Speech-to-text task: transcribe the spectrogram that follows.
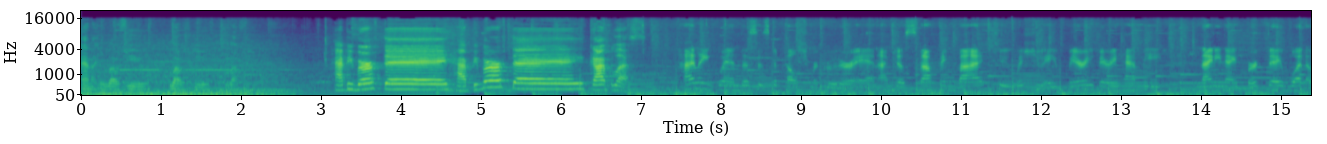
and I love you, love you, love you. Happy birthday! Happy birthday! God bless. Hi, Link Gwen. This is DePelch Magruder, and I'm just stopping by to wish you a very, very happy 99th birthday. What a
